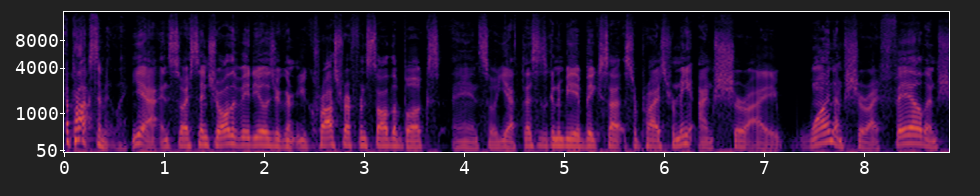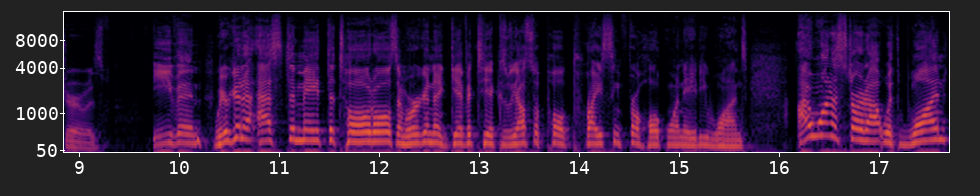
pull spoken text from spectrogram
Approximately. Yeah, and so I sent you all the videos. You're going you cross referenced all the books, and so yeah, this is going to be a big su- surprise for me. I'm sure I won. I'm sure I failed. I'm sure it was even. We're going to estimate the totals and we're going to give it to you because we also pulled pricing for Hulk 181s. I want to start out with one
